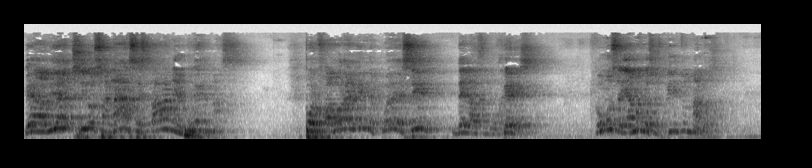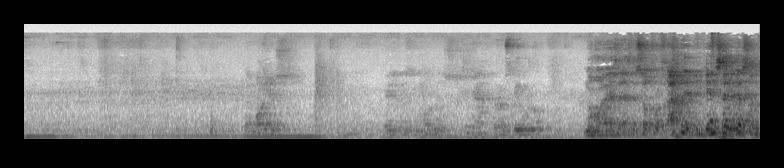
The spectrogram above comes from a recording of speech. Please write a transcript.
que habían sido sanadas estaban enfermas. Por favor, alguien me puede decir de las mujeres, ¿cómo se llaman los espíritus malos? Demonios. No, ese, es otro jale, piensa en eso,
